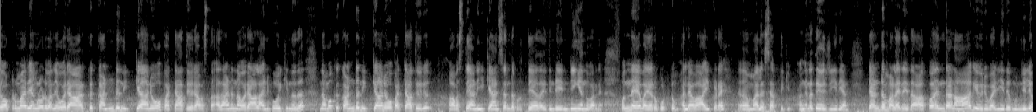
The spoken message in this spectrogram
ഡോക്ടർമാർ ഞങ്ങളോട് പറഞ്ഞ ഒരാൾക്ക് കണ്ട് നിൽക്കാനോ പറ്റാത്ത ഒരവസ്ഥ അതാണ് ഒരാൾ അനുഭവിക്കുന്നത്. നമുക്ക് കണ്ട് നിൽക്കാനോ പറ്റാത്തൊരു അവസ്ഥയാണ് ഈ ക്യാൻസറിന്റെ പ്രത്യേകത ഇതിന്റെ എൻഡിങ് എന്ന് പറഞ്ഞാൽ ഒന്നേ വയറ് പൊട്ടും അല്ല വായിക്കൂടെ മല ഛർദ്ദിക്കും. അങ്ങനത്തെ ഒരു രീതിയാണ്. രണ്ടും വളരെ ഇതാണ് അപ്പോൾ എന്താണ് ആകെ ഒരു വഴി? ഇത് മുന്നിൽ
